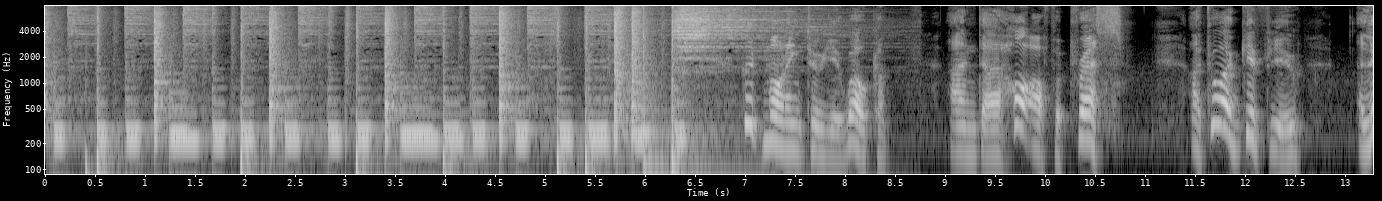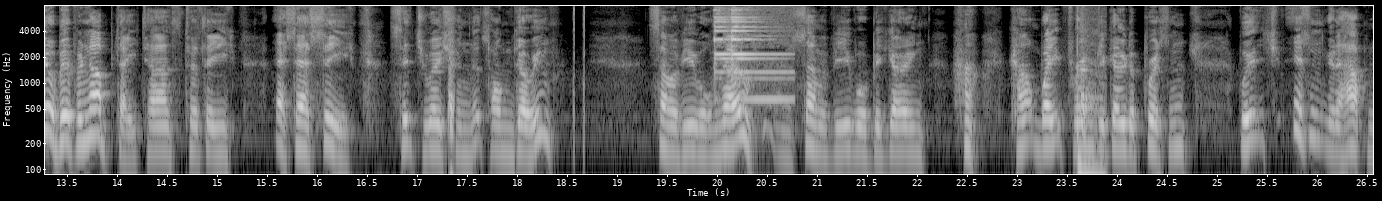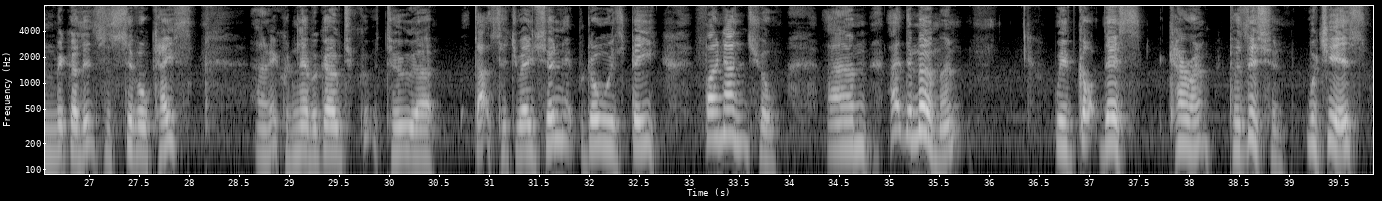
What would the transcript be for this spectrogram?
Good morning to you, welcome. And uh, hot off the press, I thought I'd give you a little bit of an update as to the SSE situation that's ongoing. Some of you will know, and some of you will be going, can't wait for him to go to prison, which isn't going to happen because it's a civil case and it could never go to, to uh, that situation. It would always be financial. Um, at the moment, we've got this current position, which is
